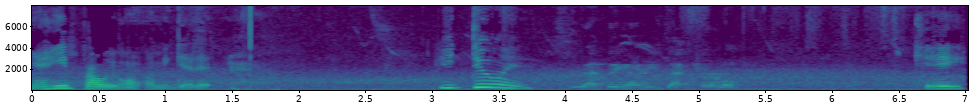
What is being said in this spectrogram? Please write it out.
Yeah, he probably won't let me get it. What are you doing? See that thing underneath that turtle? Okay.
